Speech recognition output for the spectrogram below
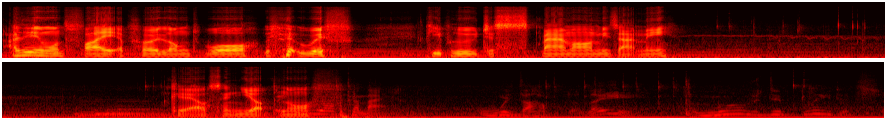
I didn't want to fight a prolonged war with people who just spam armies at me. Okay, I'll send you up Awaiting north. Your command. Without delay. Moves depleted, sir.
